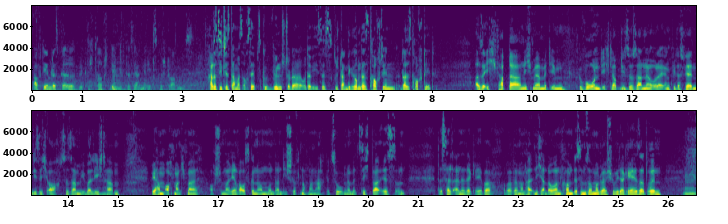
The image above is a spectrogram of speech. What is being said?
auf dem das äh, wirklich draufsteht, mhm. dass er an AIDS gestorben ist. Hat er sich das damals auch selbst gewünscht oder, oder wie ist es zustande gekommen, dass es draufstehen, dass es draufsteht? Also ich habe da nicht mehr mit ihm gewohnt. Ich glaube, die mhm. Susanne oder irgendwie, das werden die sich auch zusammen überlegt mhm. haben. Wir haben auch manchmal auch schon mal den rausgenommen und dann die Schrift nochmal nachgezogen, damit es sichtbar ist. Und das ist halt einer der Gräber. Aber wenn man halt nicht andauernd kommt, ist im Sommer gleich schon wieder Gräser drin. Mhm.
